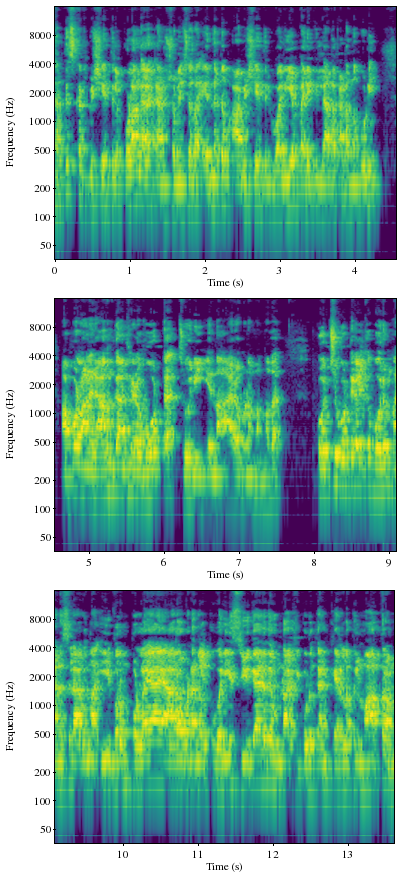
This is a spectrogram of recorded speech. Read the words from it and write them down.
ഛത്തീസ്ഗഡ് വിഷയത്തിൽ കുളം കലക്കാൻ ശ്രമിച്ചത്. എന്നിട്ടും ആ വിഷയത്തിൽ വലിയ പരിക്കില്ലാതെ കടന്നുകൂടി. അപ്പോഴാണ് രാഹുൽ ഗാന്ധിയുടെ വോട്ട് ചോരി എന്ന ആരോപണം വന്നത്. കൊച്ചുകുട്ടികൾക്ക് പോലും മനസ്സിലാകുന്ന ഈ വെറും പൊള്ളയായ ആരോപണങ്ങൾക്ക് വലിയ സ്വീകാര്യത ഉണ്ടാക്കി കൊടുക്കാൻ കേരളത്തിൽ മാത്രം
